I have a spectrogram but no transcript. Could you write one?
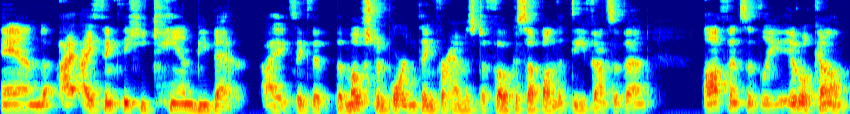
and I, I think that he can be better. I think that the most important thing for him is to focus up on the defensive end. Offensively, it'll come.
